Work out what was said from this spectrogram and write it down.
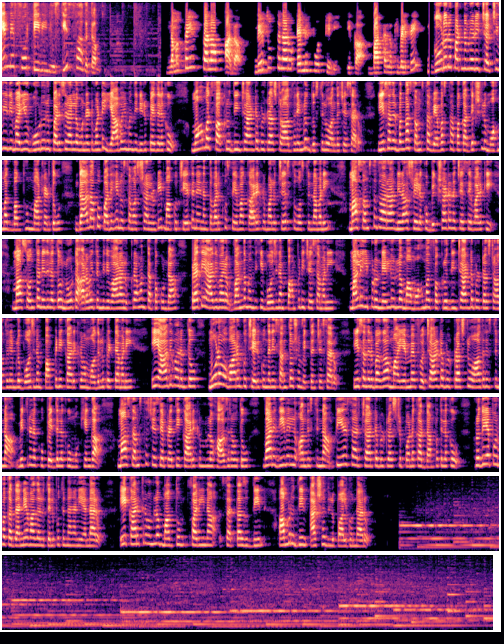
MF four TV న్యూస్కి స్వాగతం. నమస్తే సలాం ఆదాబ్. మీరు చూస్తున్నారు ఎంఎఫ్ టీవీ ఇక వార్తల్లోకి వెళితే గూడూరు పట్టణంలోని చర్చి వీధి మరియు గూడూరు పరిసరాల్లో ఉన్నటువంటి యాభై మంది నిరుపేదలకు మొహమ్మద్ ఫక్రుద్దీన్ చారిటబుల్ ట్రస్ట్ ఆధ్వర్యంలో దుస్తులు అందజేశారు ఈ సందర్భంగా సంస్థ వ్యవస్థాపక అధ్యక్షులు మొహమ్మద్ మగ్ధూమ్ మాట్లాడుతూ దాదాపు పదిహేను సంవత్సరాల నుండి మాకు చేతనైనంత వరకు సేవా కార్యక్రమాలు చేస్తూ వస్తున్నామని మా సంస్థ ద్వారా నిరాశ్రయులకు భిక్షాటన చేసే వారికి మా సొంత నిధులతో నూట అరవై తొమ్మిది వారాలు క్రమం తప్పకుండా ప్రతి ఆదివారం వంద మందికి భోజనం పంపిణీ చేశామని మళ్ళీ ఇప్పుడు నెల్లూరులో మా మొహమ్మద్ ఫక్రుద్దీన్ చారిటబుల్ ట్రస్ట్ ఆధ్వర్యంలో భోజనం పంపిణీ కార్యక్రమం మొదలు పెట్టామని ఈ ఆదివారంతో మూడవ వారంకు చేరుకుందని సంతోషం వ్యక్తం చేశారు. ఈ సందర్భంగా మా ఎంఎఫ్ చారిటబుల్ ట్రస్ట్ను ఆదరిస్తున్న మిత్రులకు పెద్దలకు ముఖ్యంగా మా సంస్థ చేసే ప్రతి కార్యక్రమంలో హాజరవుతూ వారి దీవెనలు అందిస్తున్న పిఎస్ఆర్ చారిటబుల్ ట్రస్ట్ పొనక దంపతులకు హృదయపూర్వక ధన్యవాదాలు తెలుపుతున్నానని అన్నారు. ఈ కార్యక్రమంలో మగ్దుమ్ ఫరీనా సర్తాజుద్దీన్ అమరుద్దీన్ అర్షద్లు పాల్గొన్నారు.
